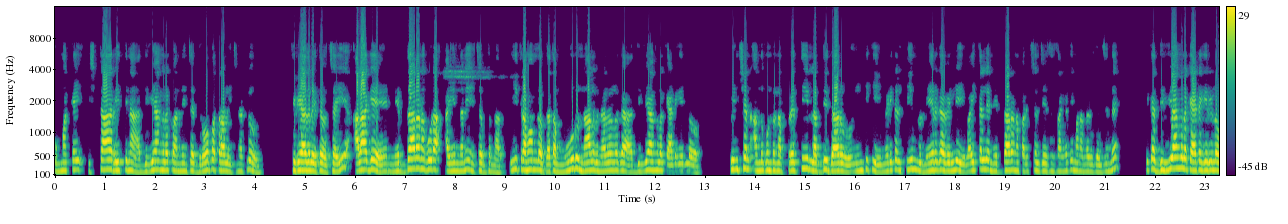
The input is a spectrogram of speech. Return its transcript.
కుమ్మక్కై ఇష్టారీతిన దివ్యాంగులకు అందించే ధ్రువపత్రాలు ఇచ్చినట్లు ఫిర్యాదులు అయితే వచ్చాయి. అలాగే నిర్ధారణ కూడా అయిందని చెబుతున్నారు. ఈ క్రమంలో గత మూడు నాలుగు నెలలుగా దివ్యాంగుల కేటగిరీలో పింఛన్ అందుకుంటున్న ప్రతి లబ్ధిదారు ఇంటికి మెడికల్ టీంలు నేరుగా వెళ్ళి వైకల్య నిర్ధారణ పరీక్షలు చేసిన సంగతి మనందరికీ తెలిసిందే. ఇక దివ్యాంగుల కేటగిరీలో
